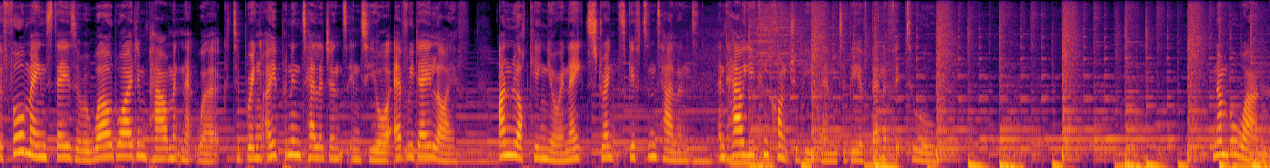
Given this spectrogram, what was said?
The Four Mainstays are a worldwide empowerment network to bring open intelligence into your everyday life, unlocking your innate strengths, gifts, and talents, and how you can contribute them to be of benefit to all. Number one,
